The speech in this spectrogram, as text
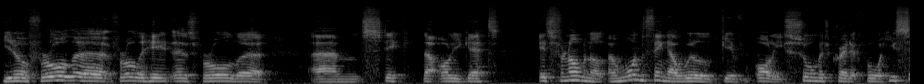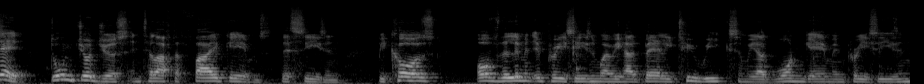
you know, for all the for all the haters, for all the um, stick that Ollie gets, it's phenomenal. And one thing I will give Ollie so much credit for, he said, "Don't judge us until after five games this season," because of the limited preseason where we had barely two weeks and we had one game in preseason,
